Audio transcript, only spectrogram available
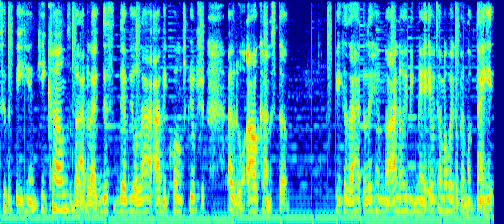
to defeat him. He comes, but I'll be like, this devil a lie. I'll be quoting scripture. I'll be doing all kind of stuff because I have to let him know. I know he'd be mad every time I wake up and I'm like, dang it,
